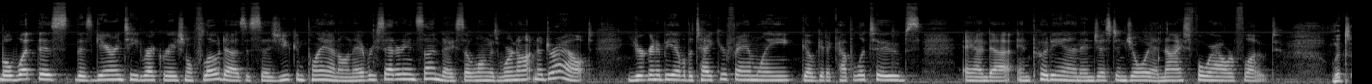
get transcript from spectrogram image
But what this this guaranteed recreational flow does is says you can plan on every saturday and sunday so long as we're not in a drought you're going to be able to take your family go get a couple of tubes and uh, and put in and just enjoy a nice four hour float Let's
